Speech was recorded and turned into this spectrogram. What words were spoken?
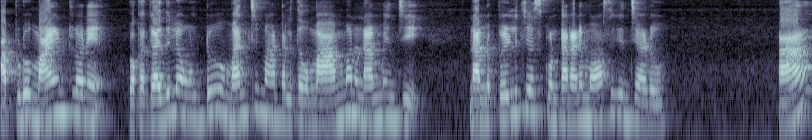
అప్పుడు మా ఇంట్లోనే ఒక గదిలో ఉంటూ మంచి మాటలతో మా అమ్మను నమ్మించి నన్ను పెళ్ళి చేసుకుంటానని మోసగించాడు. ఆ?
